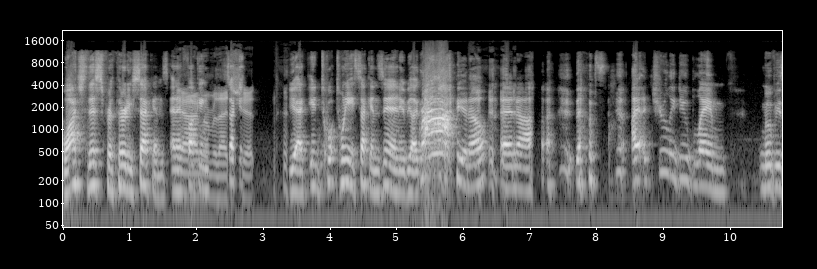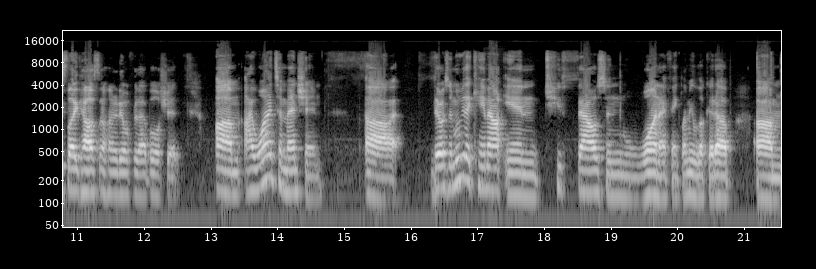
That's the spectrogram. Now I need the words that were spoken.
watch this for 30 seconds, and yeah, it fucking I remember that second, shit. Yeah, in tw- 28 seconds in, it'd be like, rah, you know, and uh, that was. I truly do blame movies like House on Haunted Hill for that bullshit. Um, I wanted to mention uh, there was a movie that came out in 2001, I think. Let me look it up. Um,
